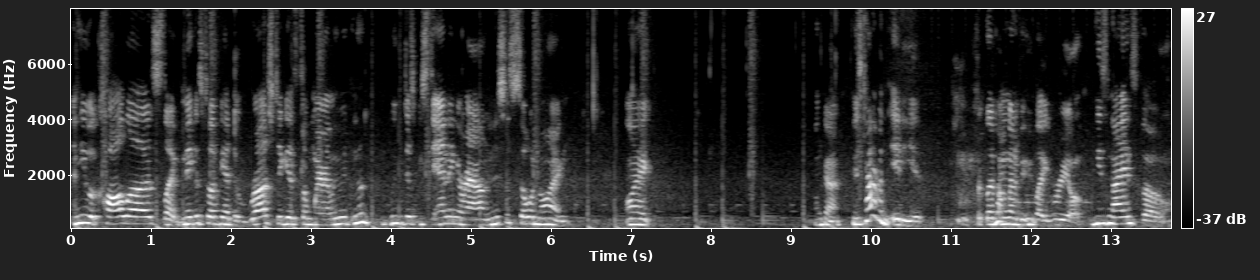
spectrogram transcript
and he would call us like make us feel like we had to rush to get somewhere, and we would, we would just be standing around, and it's just so annoying. Like, okay, he's kind of an idiot. If I'm gonna be like real, he's nice though,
